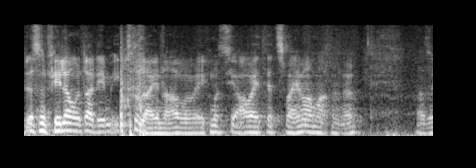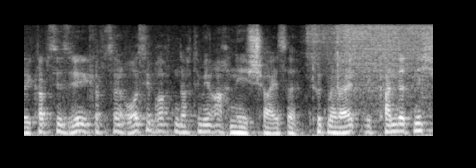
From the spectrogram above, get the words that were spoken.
Das ist ein Fehler, unter dem ich zu leiden habe. Ich muss die Arbeit jetzt zweimal machen. Ne? Also ich habe es gesehen, ich habe es dann rausgebracht und dachte mir, ach nee, scheiße, tut mir leid, ich kann das nicht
